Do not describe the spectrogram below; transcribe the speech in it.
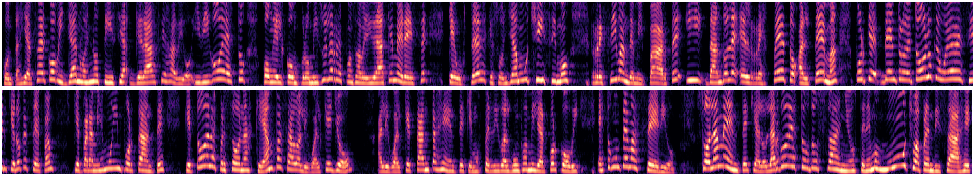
contagiarse de COVID ya no es noticia, gracias a Dios. Y digo esto con el compromiso y la responsabilidad que merece que ustedes, que son ya muchísimos, reciban de mi parte y dándole el respeto al tema, porque dentro de todo lo que voy a decir, quiero que sepan que para mí es muy importante que todas las personas que han pasado, al igual que yo, al igual que tanta gente que hemos perdido algún familiar por COVID, esto es un tema serio. Solamente que a lo largo de estos dos años tenemos mucho aprendizaje,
